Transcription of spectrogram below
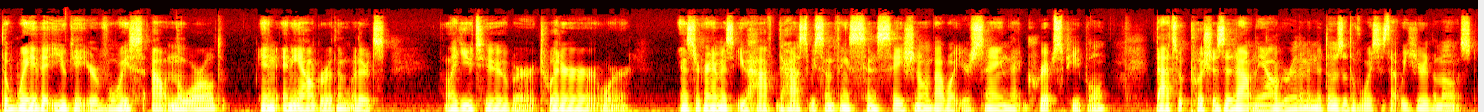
The way that you get your voice out in the world in any algorithm, whether it's like YouTube or Twitter or Instagram, is you have there has to be something sensational about what you're saying that grips people. That's what pushes it out in the algorithm, and that those are the voices that we hear the most.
